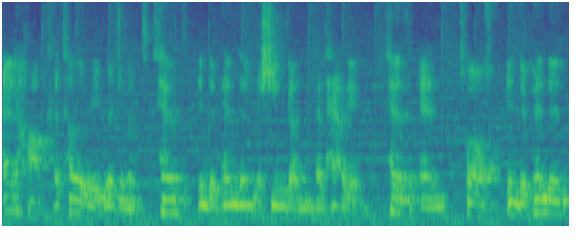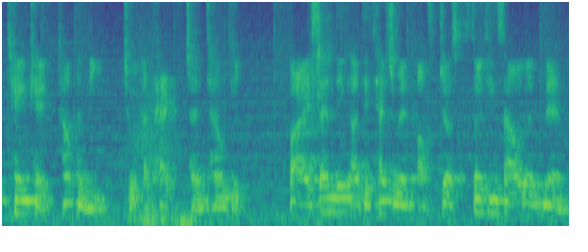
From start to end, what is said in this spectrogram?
Ad Hoc Artillery Regiment, 10th Independent Machine Gun Battalion, 10th and 12th Independent Tank Company to attack Teng County by sending a detachment of just 13,000 men.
